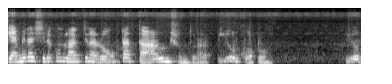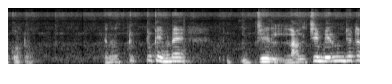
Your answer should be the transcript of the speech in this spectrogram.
ক্যামেরায় সেরকম লাগছে না, রংটা দারুণ সুন্দর আর পিওর কটন পিওর কটন একদম টুকটুকে মানে যে লালচে মেরুন যেটা,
